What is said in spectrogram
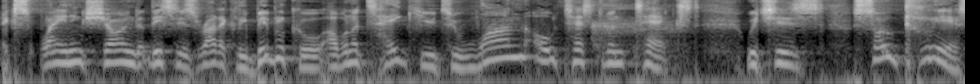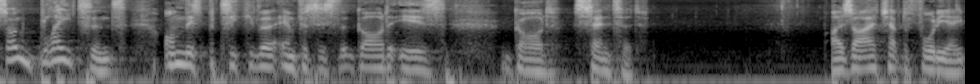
explaining, showing that this is radically biblical, I want to take you to one Old Testament text which is so clear, so blatant on this particular emphasis that God is God centered. Isaiah chapter 48,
